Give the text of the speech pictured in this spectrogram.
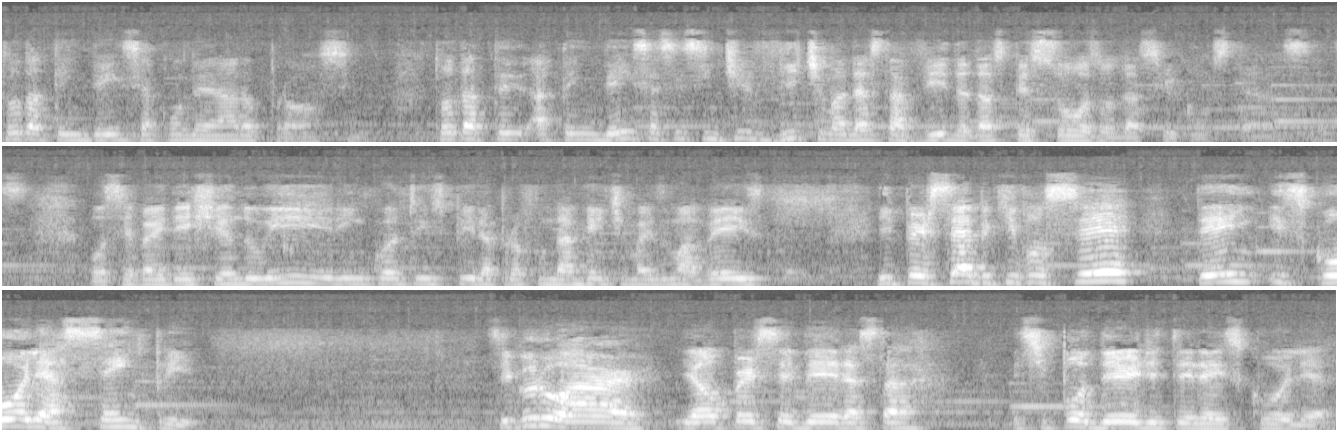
toda a tendência a condenar o próximo, toda a tendência a se sentir vítima desta vida, das pessoas ou das circunstâncias. Você vai deixando ir enquanto inspira profundamente mais uma vez e percebe que você tem escolha sempre. Segura o ar e ao perceber esta, este poder de ter a escolha,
